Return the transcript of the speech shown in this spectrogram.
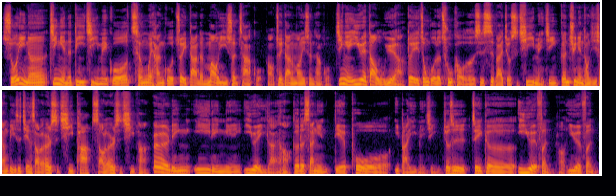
所以呢，今年的第一季，美国成为韩国最大的贸易顺差国。好，最大的贸易顺差国。今年一月到五月啊，对中国的出口额是四百九十七亿美金，跟去年同期相比是减少了二十七趴，少了二十七趴。二零一零年一月以来，哈，隔了三年跌破一百亿美金，就是这个一月份，哈，一月份。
